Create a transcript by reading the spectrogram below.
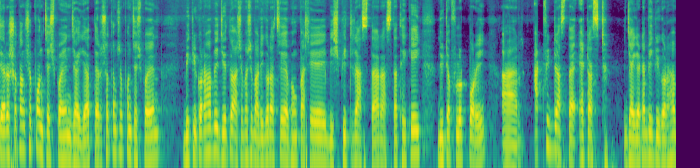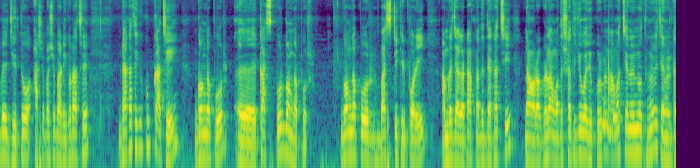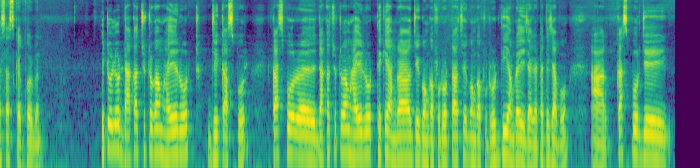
তেরো শতাংশ পঞ্চাশ পয়েন্ট জায়গা, তেরো শতাংশ পঞ্চাশ পয়েন্ট বিক্রি করা হবে যেহেতু আশেপাশে বাড়িঘর আছে এবং পাশে বিশ ফিট রাস্তা রাস্তা থেকেই দুইটা ফ্লোট পড়ে। আর আট ফিট রাস্তা অ্যাটাচড জায়গাটা বিক্রি করা হবে যেহেতু আশেপাশে বাড়িঘর আছে। ঢাকা থেকে খুব কাছেই গঙ্গাপুর কাশপুর, গঙ্গাপুর। গঙ্গাপুর বাস টিকির পরেই আমরা জায়গাটা আপনাদের দেখাচ্ছি। না ওরা আমাদের সাথে যোগাযোগ করবেন। আমার চ্যানেল নতুন হলে চ্যানেলটা সাবস্ক্রাইব করবেন। এটা হলো ঢাকা, চট্টগ্রাম হাই রোড, যে কাশপুর। কাশপুর ঢাকা, চট্টগ্রাম হাইওয়ে রোড থেকে আমরা যে গঙ্গাপুর রোডটা আছে, গঙ্গাপুর রোড দিয়ে আমরা এই জায়গাটাতে যাব। আর কাশপুর যে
